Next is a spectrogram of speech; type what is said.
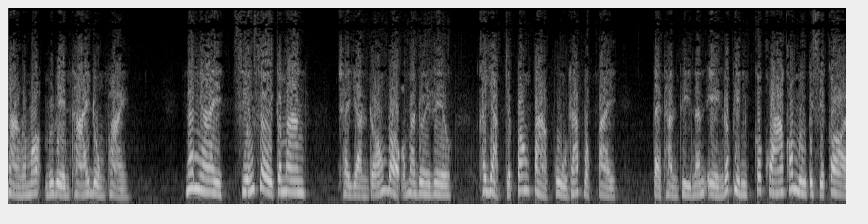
ทางระเมาะบริเวณท้ายดงไผ่นั่นไง เสียงเสยกระมังชายันร้องบอกออกมาโดยเร็ว ขยับจะป้องปากกู่รับออกไป แต่ทันทีนั้นเองรพินก็คว้าข้อมือไปเสียก่อน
